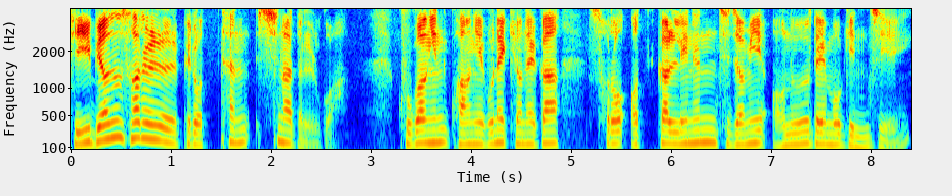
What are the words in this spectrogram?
비변사를 비롯한 신하들과 국왕인 광해군의 견해가 서로 엇갈리는 지점이 어느 대목인지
